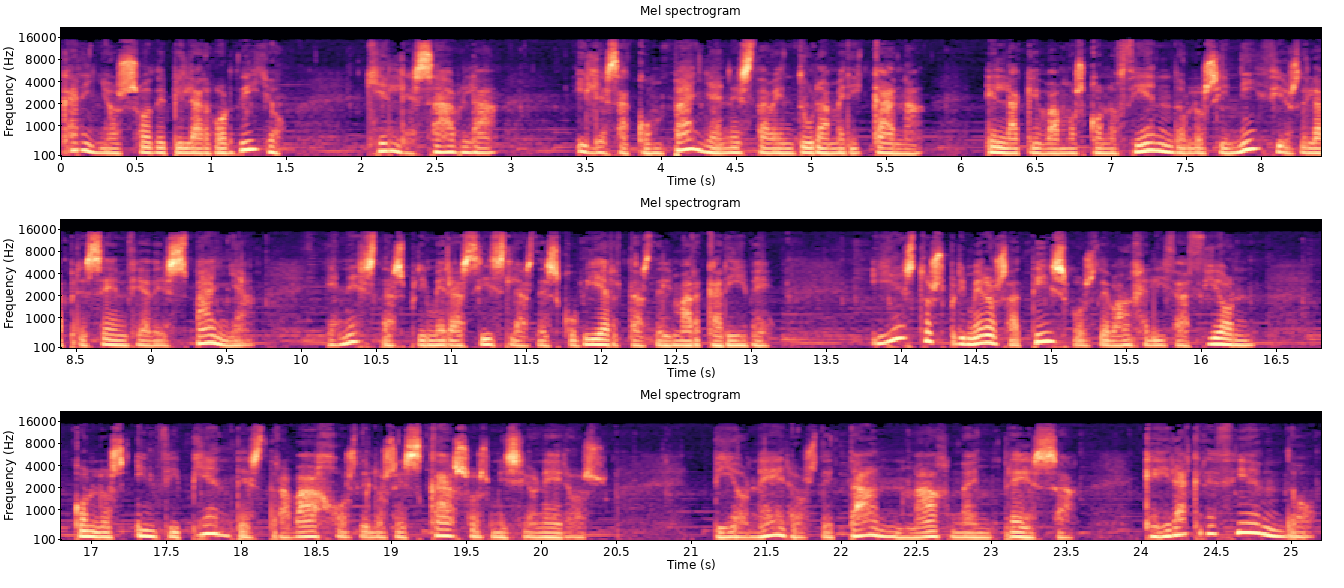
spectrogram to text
cariñoso de Pilar Gordillo, quien les habla y les acompaña en esta aventura americana en la que vamos conociendo los inicios de la presencia de España en estas primeras islas descubiertas del Mar Caribe y estos primeros atisbos de evangelización con los incipientes trabajos de los escasos misioneros, pioneros de tan magna empresa que irá creciendo,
